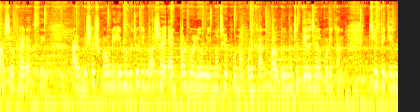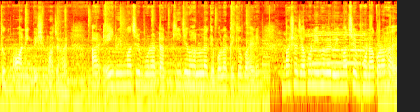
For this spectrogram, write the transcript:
পাশে উঠায় রাখছি। আর বিশেষ করুন, এইভাবে যদি বাসায় একবার হলেও রুই মাছের ভুনা করে খান বা রুই মাছের তেল ঝাল করে খান, খেতে কিন্তু অনেক বেশি মজা হয়। আর এই রুই মাছের ভুনাটা কী যে ভালো লাগে বলার থেকেও বাইরে। বাসা যখন এইভাবে রুই মাছের ভোনা করা হয়,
